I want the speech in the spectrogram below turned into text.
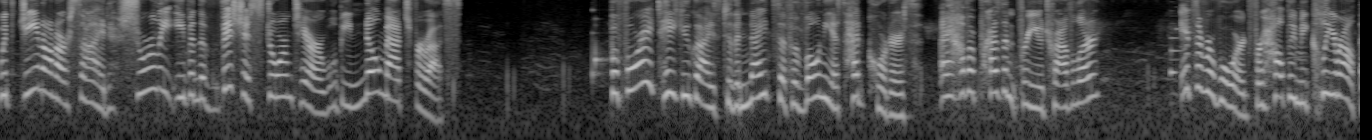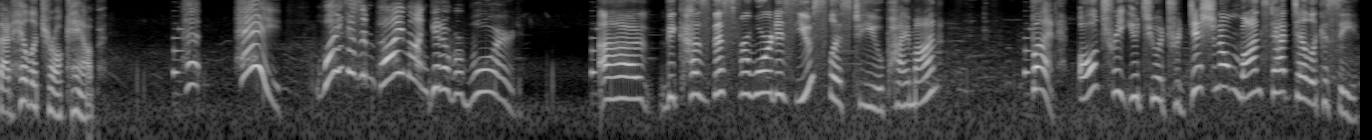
With Jean on our side, surely even the vicious Storm Terror will be no match for us. Before I take you guys to the Knights of Favonius headquarters, I have a present for you, Traveler. It's a reward for helping me clear out that Hilichurl camp. H hey, why doesn't Paimon get a reward? Uh, because this reward is useless to you, Paimon. But I'll treat you to a traditional Mondstadt delicacy,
